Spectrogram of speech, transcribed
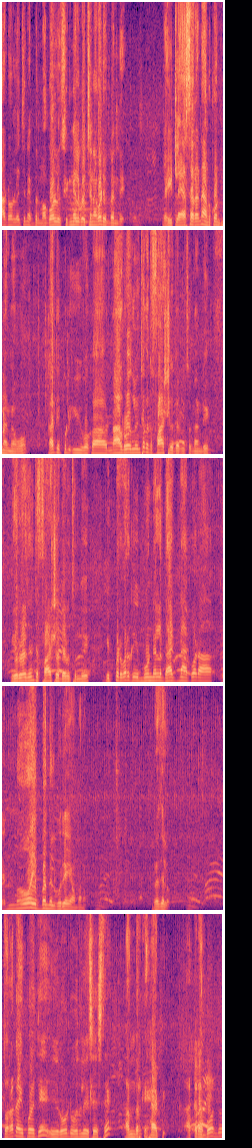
ఆడవాళ్ళు వచ్చినా ఇబ్బంది. మగవాళ్ళు సిగ్నల్కి వచ్చినా కూడా ఇబ్బంది. లైట్లు వేస్తారని అనుకుంటున్నాం మేము. కాకపోతే ఇప్పుడు ఈ ఒక నాలుగు రోజుల నుంచే కొంచెం ఫాస్ట్గా జరుగుతుందండి. ఈ రోజు నుంచి ఫాస్ట్గా జరుగుతుంది. ఇప్పటి వరకు ఈ మూడు నెలలు దాటినా కూడా ఎన్నో ఇబ్బందులు గురయ్యాం మనం ప్రజలు. త్వరగా అయిపోతే ఈ రోడ్డు వదిలేసేస్తే అందరికీ హ్యాపీ. అక్కడ బోర్డు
